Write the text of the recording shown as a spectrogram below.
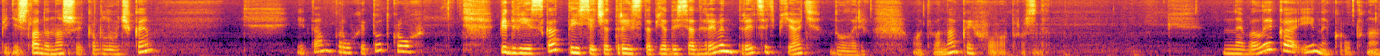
підійшла до нашої каблучки. І там круг, і тут круг. Підвіска 1350 гривень 35 доларів. От вона кайфова просто. Невелика і не крупна.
